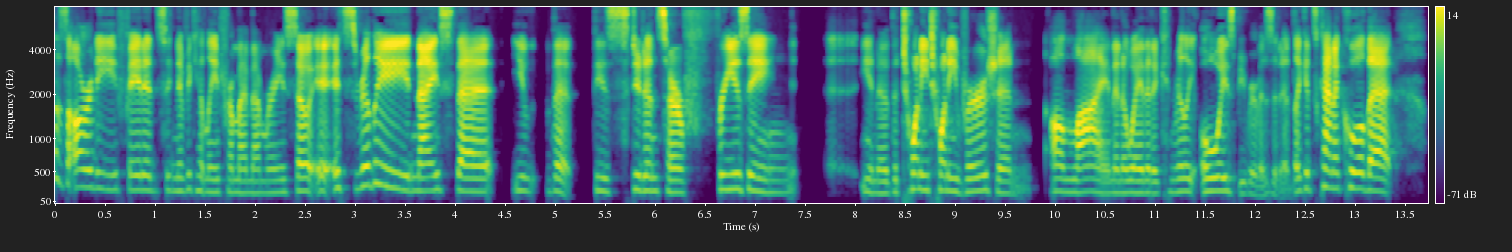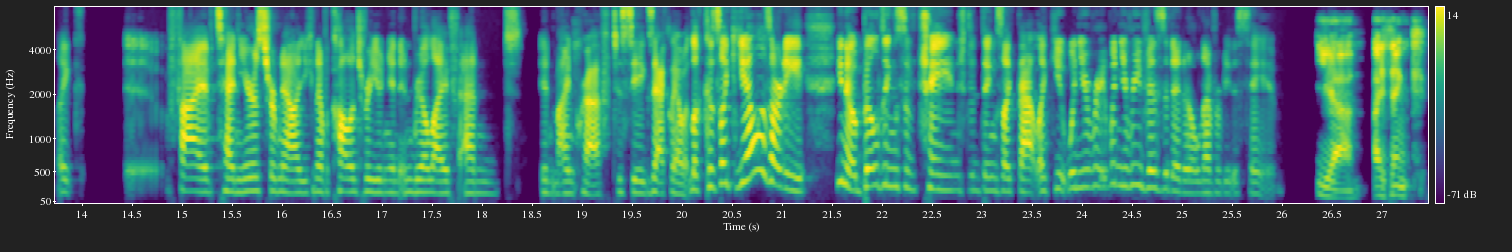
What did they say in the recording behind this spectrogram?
has already faded significantly from my memory, so it, it's really nice that you that these students are freezing, uh, you know, the 2020 version online in a way that it can really always be revisited. Like it's kind of cool that like uh, five, ten years from now, you can have a college reunion in real life and in Minecraft to see exactly how it looked. Because like Yale is already, you know, buildings have changed and things like that. Like you when you re- when you revisit it, it'll never be the same. Yeah, I think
